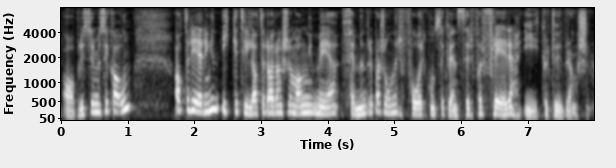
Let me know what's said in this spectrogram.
avlyser musikalen. At regjeringen ikke tillater arrangement med 500 personer får konsekvenser for flere i kulturbransjen.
